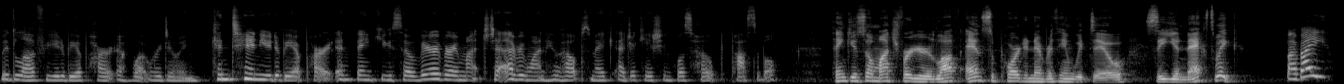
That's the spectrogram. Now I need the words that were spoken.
We'd love for you to be a part of what we're doing. Continue to be a part. And thank you so very, very much to everyone who helps make Education Equals Hope possible. Thank you so much for your love and support in everything we do. See you next week. Bye bye.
